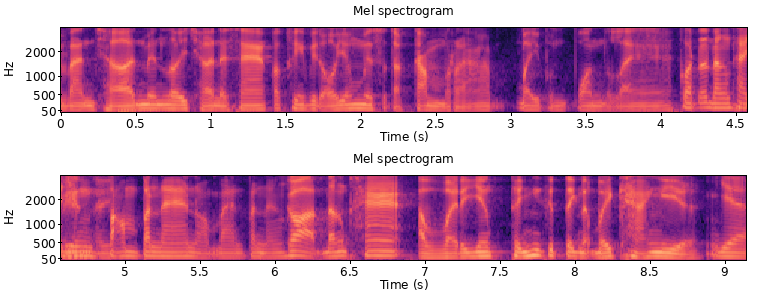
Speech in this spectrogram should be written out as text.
event ច្រើនមានលុយច្រើនដោយសារគាត់ឃើញវីដេអូយើងមានសុទ្ធតែកាមេរ៉ា3 4000ដុល្លារគាត់អត់ដឹងថាយើងសំប៉ុណ្ណានាំបានប៉ុណ្ណឹងក៏អត់ដឹងថាអ្វីដែលយើងទិញគឺទិញដើម្បីខាងងារយ៉ា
